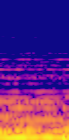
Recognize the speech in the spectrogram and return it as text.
Ooh.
